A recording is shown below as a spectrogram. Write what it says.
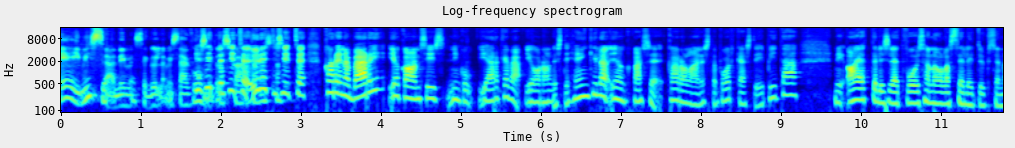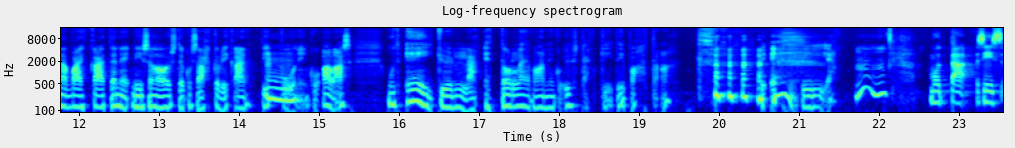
ei missään nimessä kyllä missään Ja sitten sit se yritti sitten se Karina Bäri, joka on siis niin kuin järkevä journalistihenkilö, jonka kanssa se Karolainesta podcastia pitää, niin ajatteli sille, että voi sanoa olla selityksenä vaikka, että ne, niissä on ollut joku sähkövika, tippuu mm. niin kuin alas. Mutta ei kyllä, että tolleen vaan niinku yhtäkkiä tipahtaa. niin en tiedä. Mm-hmm. Mutta siis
